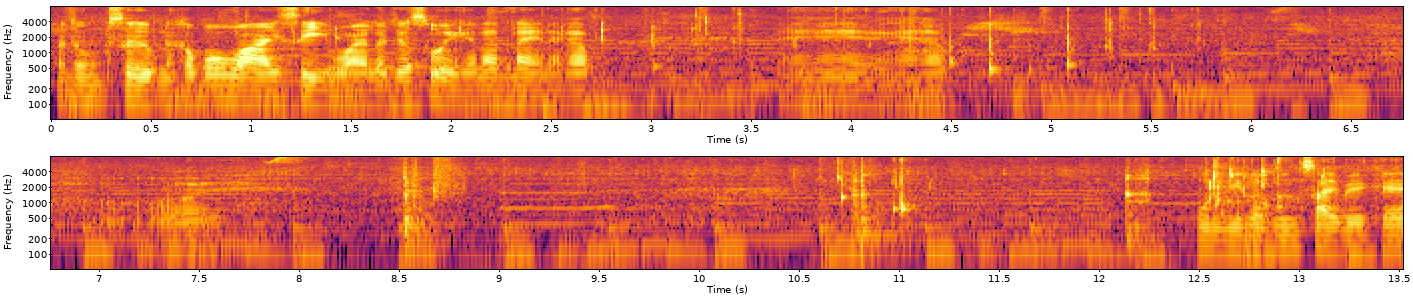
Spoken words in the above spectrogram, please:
มันต้องสืบนะครับว่าวน์สี่วน์เราจะสวยขนาดไหนนะครับนี่นไงครับโอ้ยอุ่นนี้เราเพิ่งใส่ไปแค่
